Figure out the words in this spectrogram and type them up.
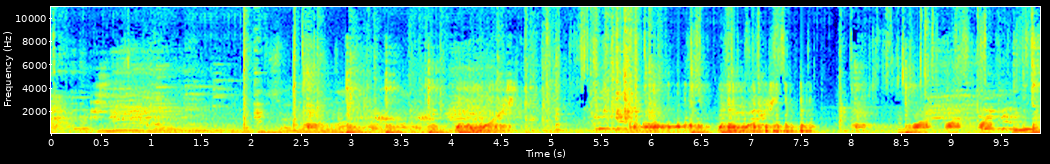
So this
